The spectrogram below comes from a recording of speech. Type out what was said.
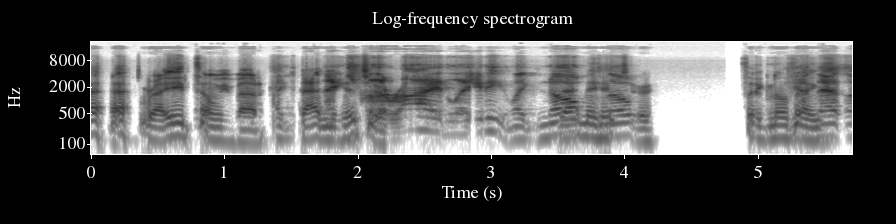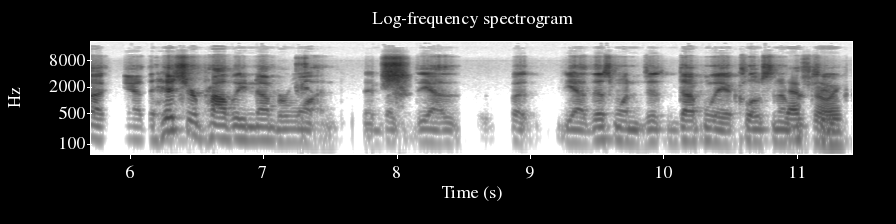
right? Tell me about it. like, That thanks for the ride lady like no no hitcher. It's like no yeah, thanks. that, uh, yeah the hitcher probably number one but yeah but yeah this one definitely a close number Definitely. two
